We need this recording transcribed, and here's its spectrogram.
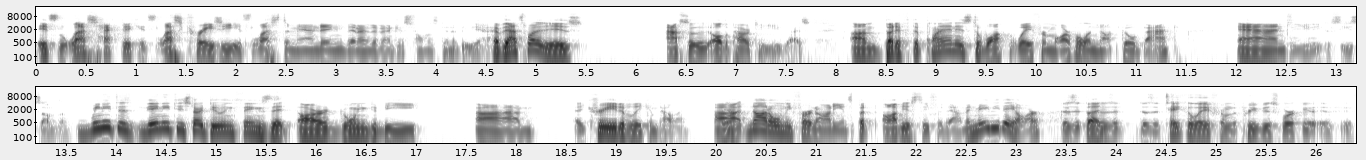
it's less hectic, it's less crazy, it's less demanding than an Avengers film is going to be. Yeah. If that's what it is, absolutely, all the power to you guys. Um, but if the plan is to walk away from Marvel and not go back, and You need to see something. we need to they need to start doing things that are going to be um creatively compelling uh not only for an audience but obviously for them and maybe they are Does it But- does it does it take away from the previous work if if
